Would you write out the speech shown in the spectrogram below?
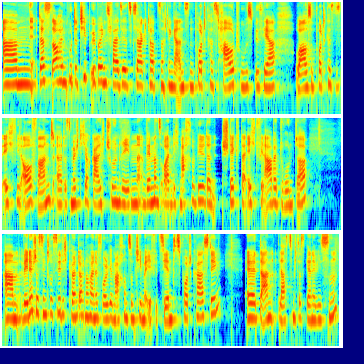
Ähm, das ist auch ein guter Tipp übrigens, falls ihr jetzt gesagt habt, nach den ganzen Podcast-How-Tos bisher, wow, so Podcast ist echt viel Aufwand. Äh, das möchte ich auch gar nicht schönreden. Wenn man es ordentlich machen will, dann steckt da echt viel Arbeit drunter. Ähm, wenn euch das interessiert, ich könnte auch noch eine Folge machen zum Thema effizientes Podcasting. Äh, dann lasst mich das gerne wissen.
